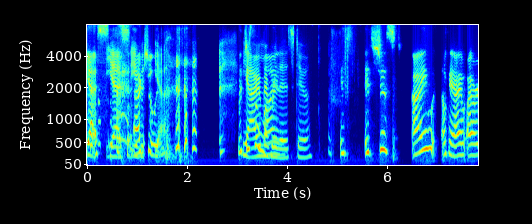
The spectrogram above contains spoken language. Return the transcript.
Yes. Yes. Even, Actually. Yeah. But yeah, I remember line- this too. it's it's just I okay I, I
